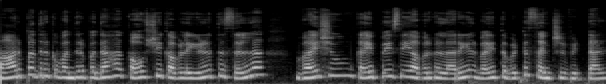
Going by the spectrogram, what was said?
பார்ப்பதற்கு வந்திருப்பதாக கௌஷிக் அவளை இழுத்து செல்ல வைஷுவும் கைபேசியை அவர்கள் அறையில் வைத்துவிட்டு சென்று விட்டாள்.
